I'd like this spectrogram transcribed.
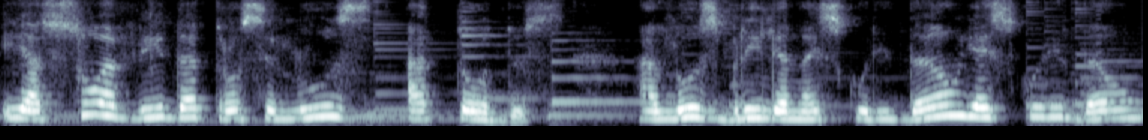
e a sua vida trouxe luz a todos. A luz brilha na escuridão e a escuridão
